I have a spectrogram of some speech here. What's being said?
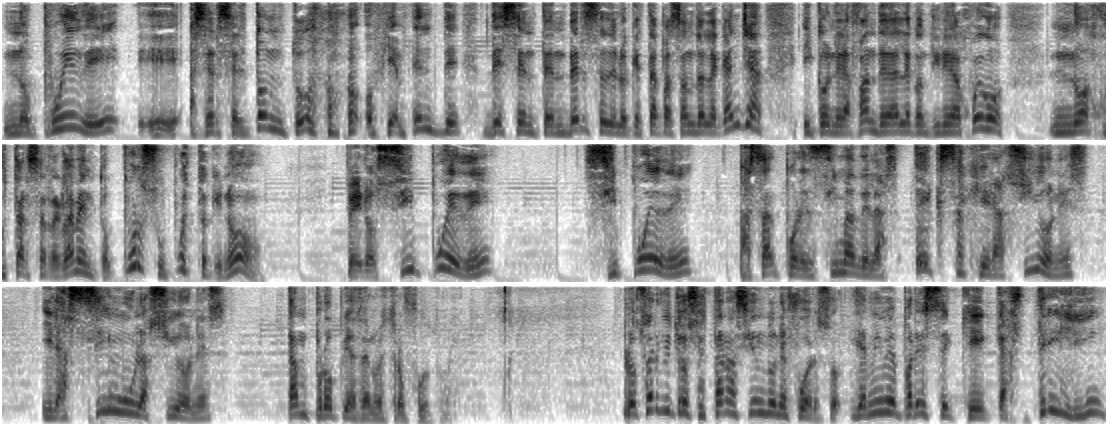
no puede eh, hacerse el tonto, obviamente, desentenderse de lo que está pasando en la cancha y con el afán de darle continuidad al juego, no ajustarse al reglamento. Por supuesto que no. Pero sí puede, sí puede pasar por encima de las exageraciones y las simulaciones tan propias de nuestro fútbol. Los árbitros están haciendo un esfuerzo y a mí me parece que Castrilli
